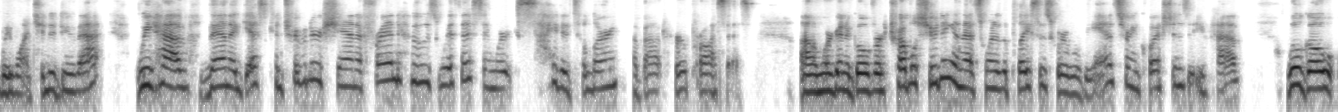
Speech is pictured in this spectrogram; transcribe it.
we want you to do that. We have then a guest contributor, Shanna Friend, who's with us, and we're excited to learn about her process. Um, we're going to go over troubleshooting, and that's one of the places where we'll be answering questions that you have. We'll go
